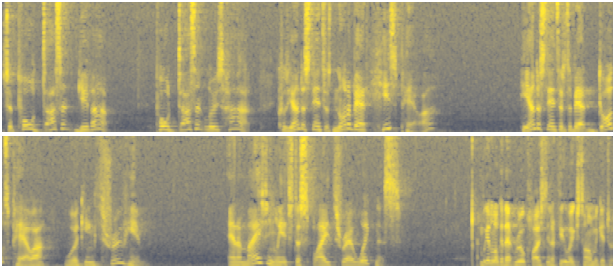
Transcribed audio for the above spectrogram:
So Paul doesn't give up. Paul doesn't lose heart because he understands it's not about his power, he understands that it's about God's power working through him. And amazingly, it's displayed through our weakness. we're going to look at that real closely in a few weeks' time. We get to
